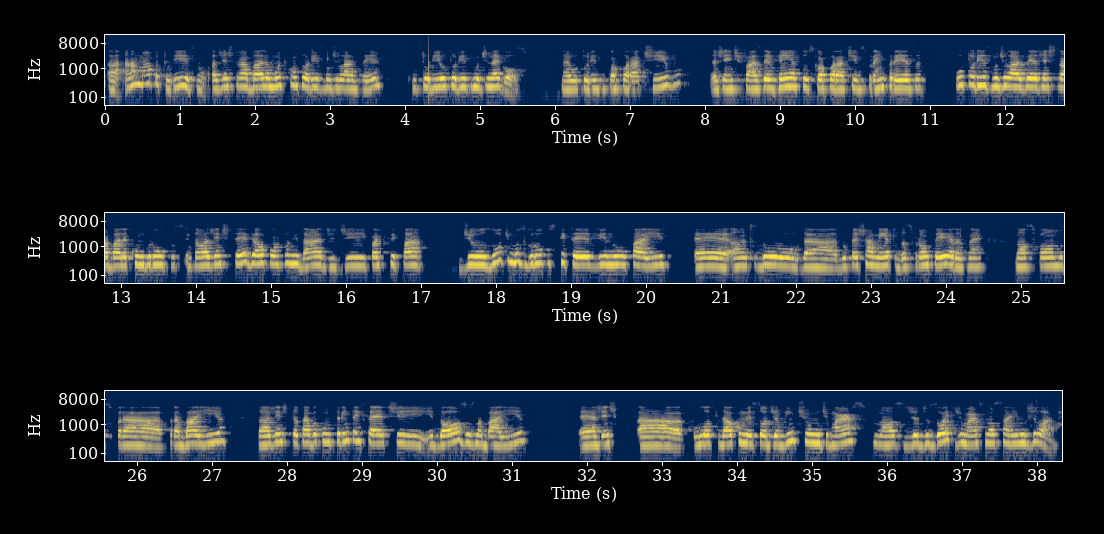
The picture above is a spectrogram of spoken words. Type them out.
A, a Mapa Turismo, a gente trabalha muito com turismo de lazer o, o turismo de negócio, né? o turismo corporativo, a gente faz eventos corporativos para a empresa, o turismo de lazer, a gente trabalha com grupos, então a gente teve a oportunidade de participar de os últimos grupos que teve no país é, antes do, da, do fechamento das fronteiras, né? Nós fomos para a Bahia, então a gente estava com 37 idosos na Bahia, é, a gente, a, o lockdown começou dia 21 de março, nós, dia 18 de março, nós saímos de lá.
